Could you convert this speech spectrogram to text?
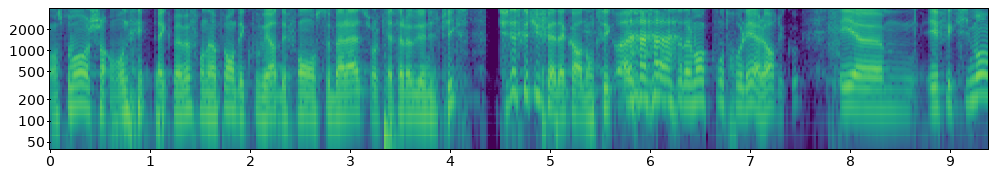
en ce moment, je- on est avec ma meuf, on est un peu en découverte. Des fois, on se balade sur le catalogue de Netflix. Tu sais ce que tu fais, d'accord Donc c'est euh, totalement contrôlé alors du coup. Et euh, effectivement,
